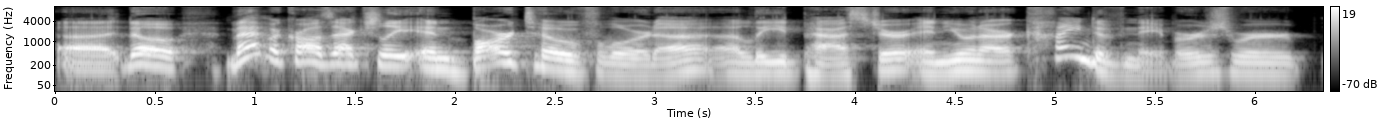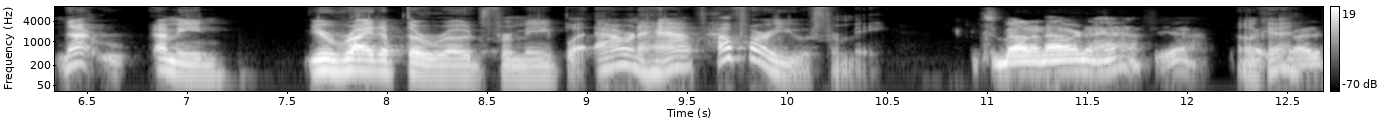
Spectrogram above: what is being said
Uh, no, Matt McCraw's actually in Bartow, Florida, a lead pastor, and you and I are kind of neighbors. We're not, I mean, you're right up the road from me, but hour and a half. How far are you from me? It's about an hour and a half. Yeah. Okay. Right, right,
